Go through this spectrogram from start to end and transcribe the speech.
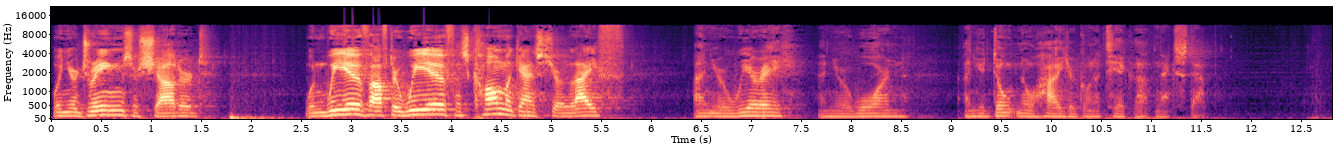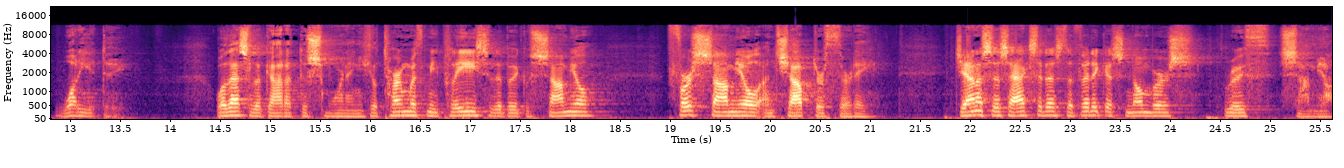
when your dreams are shattered, when wave after wave has come against your life and you're weary and you're worn and you don't know how you're going to take that next step. What do you do? Well, let's look at it this morning. If you'll turn with me, please, to the book of Samuel, 1 Samuel and chapter 30. Genesis, Exodus, Leviticus, Numbers, Ruth, Samuel.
